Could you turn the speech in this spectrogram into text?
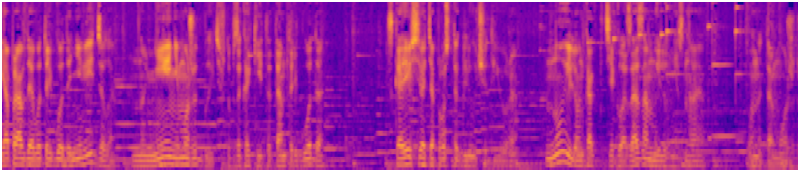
Я, правда, его три года не видела, но не, не может быть, чтобы за какие-то там три года... Скорее всего, тебя просто глючит, Юра. Ну, или он как-то тебе глаза замылил, не знаю. Он это может.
